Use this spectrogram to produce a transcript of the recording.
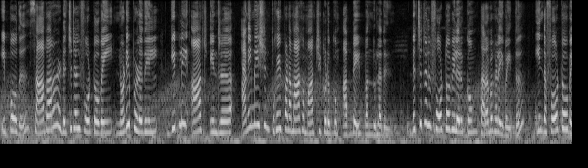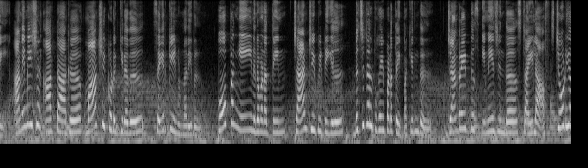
இப்போது சாதாரண டிஜிட்டல் போட்டோவை நொடிப்பொழுதில் கிப்லி ஆர்ட் என்ற அனிமேஷன் புகைப்படமாக மாற்றிக் கொடுக்கும் அப்டேட் வந்துள்ளது. டிஜிட்டல் போட்டோவில் இருக்கும் தரவுகளை வைத்து இந்த போட்டோவை அனிமேஷன் ஆர்ட்டாக மாற்றிக் கொடுக்கிறது செயற்கை நுண்ணறிவு. ஓப்பன் ஏஐ நிறுவனத்தின் சாட் ஜிபிடியில் டிஜிட்டல் புகைப்படத்தை பகிர்ந்து generate this image in the style of studio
